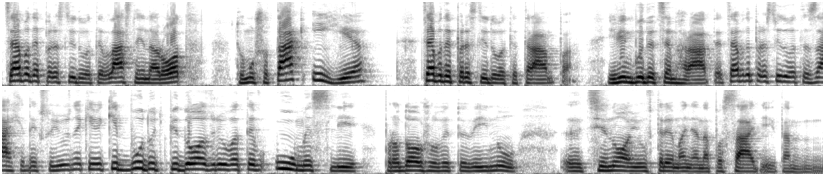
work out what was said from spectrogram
це буде переслідувати власний народ, тому що так і є. Це буде переслідувати Трампа, і він буде цим грати. Це буде переслідувати західних союзників, які будуть підозрювати в умислі продовжувати війну е, ціною втримання на посаді там,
